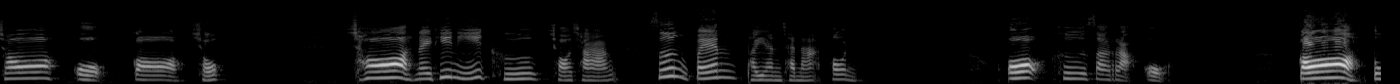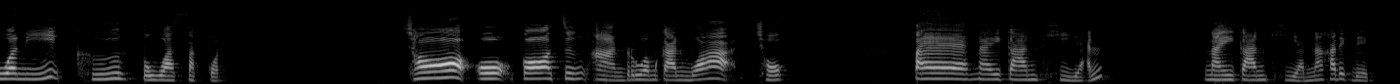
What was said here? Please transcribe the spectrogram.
ชอโอกอชก ชอในที่นี้คือชอช้าง ซึ่งเป็นพยัญชนะต้น โอ คือสระโอกอตัวนี้คือตัวสะกด ชอโอกอจึงอ่านรวมกันว่าชก แต่ในการเขียน ในการเขียนนะคะเด็กๆ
